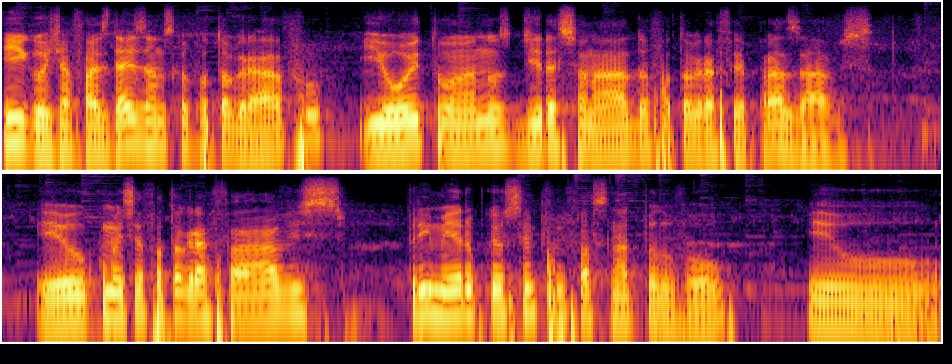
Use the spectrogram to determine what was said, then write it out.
Igor, já faz 10 anos que eu fotografo e 8 anos direcionado à fotografia para as aves. Eu comecei a fotografar aves primeiro porque eu sempre fui fascinado pelo voo. Eu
